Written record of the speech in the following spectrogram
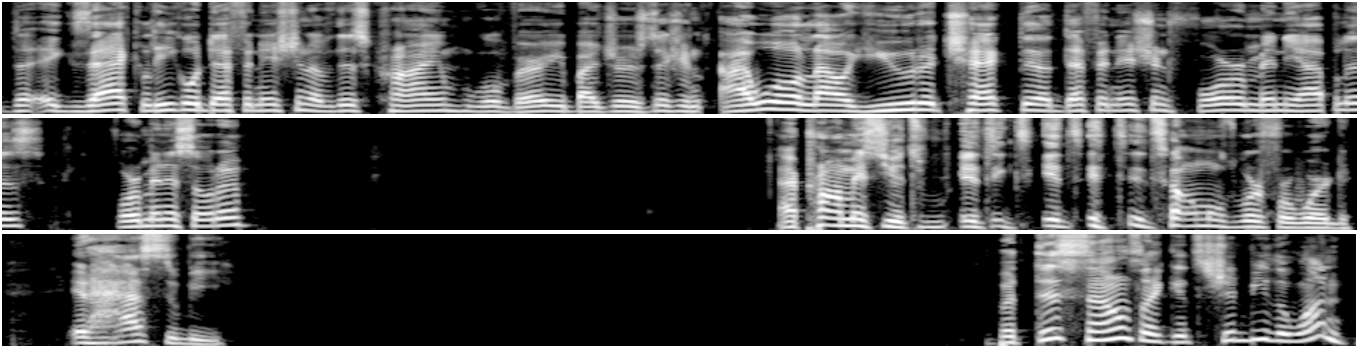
The exact legal definition of this crime will vary by jurisdiction. I will allow you to check the definition for Minneapolis, for Minnesota. I promise you, it's it's it's it's, it's almost word for word. It has to be. But this sounds like it should be the one.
